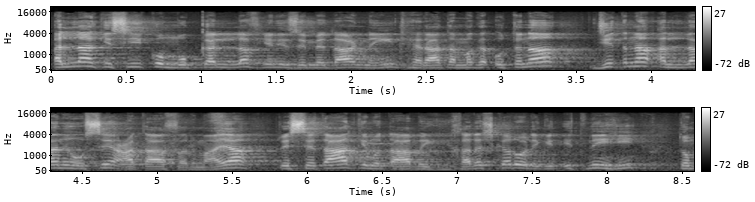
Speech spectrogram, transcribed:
اللہ کسی کو مکلف یعنی ذمہ دار نہیں ٹھہراتا، مگر اتنا جتنا اللہ نے اسے عطا فرمایا۔ تو استطاعت کے مطابق ہی خرچ کرو، لیکن اتنی ہی تم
